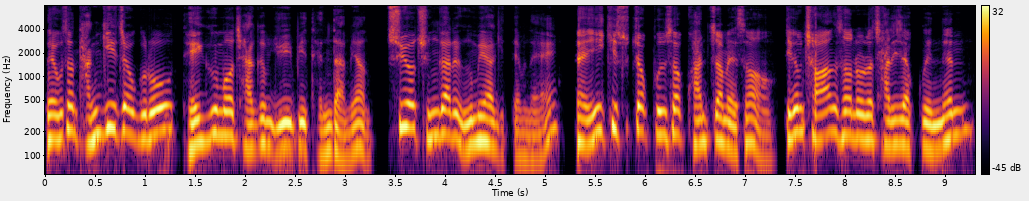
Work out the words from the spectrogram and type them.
네, 우선 단기적으로 대규모 자금 유입이 된다면 수요 증가를 의미하기 때문에 네, 이 기술적 분석 관점에서 지금 저항선으로 자리 잡고 있는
